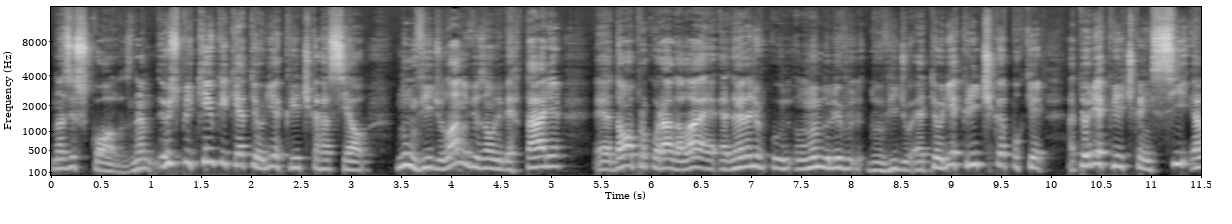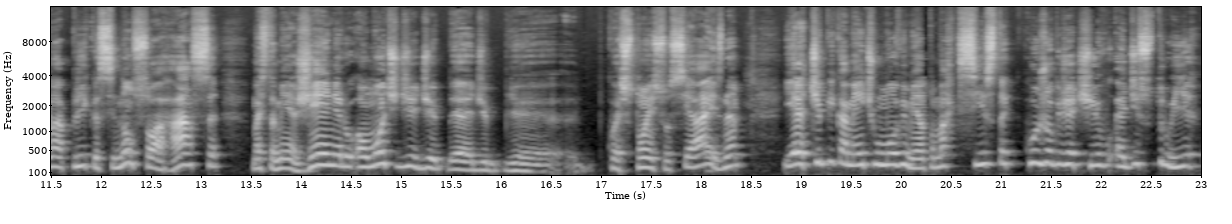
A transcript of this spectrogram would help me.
nas escolas. Né? Eu expliquei o que é teoria crítica racial num vídeo lá no Visão Libertária, é, dá uma procurada lá, é, é na verdade o, nome do livro do vídeo é Teoria Crítica, porque a teoria crítica em si, ela aplica-se não só à raça, mas também a gênero, a um monte de, de, é, de, de questões sociais, né? E é tipicamente um movimento marxista cujo objetivo é destruir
